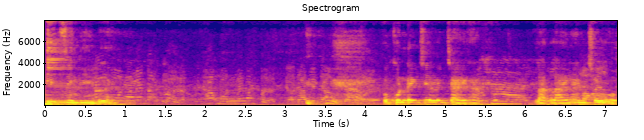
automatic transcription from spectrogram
มิดซีรีเลย ขอบคุณแรงเชื่อแรงใจค่ะค่ะ หลากหลายงานโชว์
